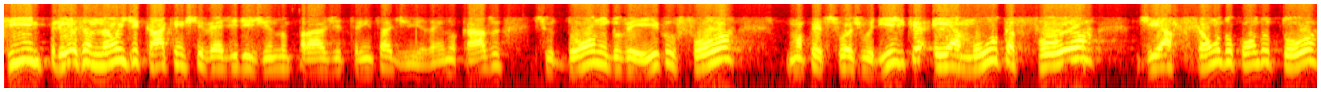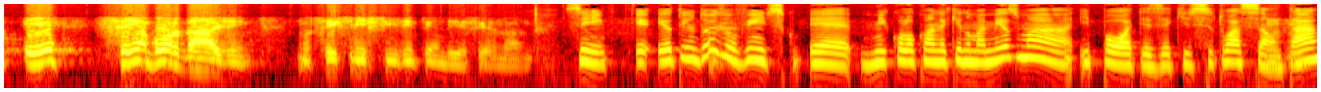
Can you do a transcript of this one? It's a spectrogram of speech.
se a empresa não indicar quem estiver dirigindo no prazo de 30 dias. Aí no caso, se o dono do veículo for uma pessoa jurídica e a multa for de ação do condutor e sem abordagem. Não sei se me fiz entender, Fernando. Sim, eu tenho dois ouvintes é, me colocando aqui numa mesma hipótese aqui de situação, uhum. tá?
